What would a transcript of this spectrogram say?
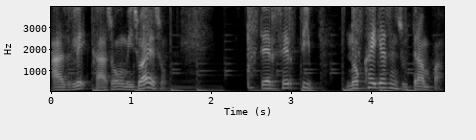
hazle caso omiso a eso. Tercer tip, no caigas en su trampa.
